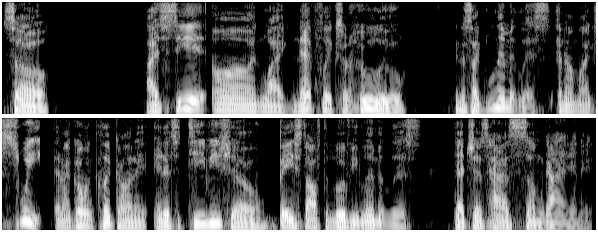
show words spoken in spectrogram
So I see it on like Netflix or Hulu, and it's like Limitless, and I'm like, sweet. And I go and click on it, and it's a TV show based off the movie Limitless that just has some guy in it.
